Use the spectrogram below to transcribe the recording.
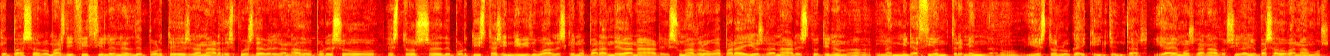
Que pasa, lo más difícil en el deporte es ganar después de haber ganado. Por eso estos eh, deportistas individuales que no paran de ganar, es una droga para ellos ganar. Esto tiene una, admiración tremenda, ¿no? Y esto es lo que hay que intentar. Ya hemos ganado, sí, el año pasado ganamos,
